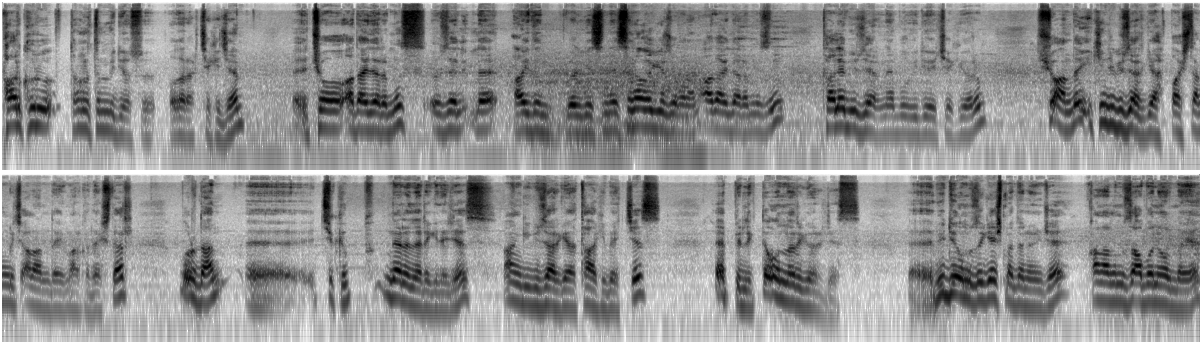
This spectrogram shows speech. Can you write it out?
Parkuru tanıtım videosu olarak çekeceğim. E, çoğu adaylarımız özellikle Aydın bölgesinde sınava girecek olan adaylarımızın talebi üzerine bu videoyu çekiyorum. Şu anda ikinci güzergah başlangıç alandayım arkadaşlar. Buradan e, çıkıp nerelere gideceğiz? Hangi güzergahı takip edeceğiz? Hep birlikte onları göreceğiz. Ee, videomuza geçmeden önce kanalımıza abone olmayı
